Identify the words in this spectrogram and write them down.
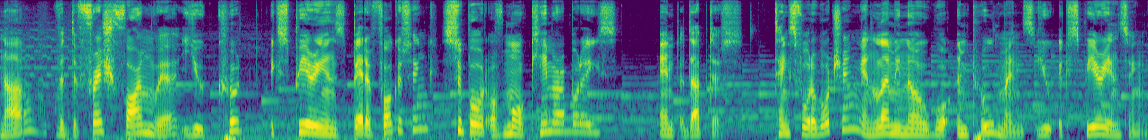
Now, with the fresh firmware, you could experience better focusing, support of more camera bodies and adapters. Thanks for watching and let me know what improvements you experiencing.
